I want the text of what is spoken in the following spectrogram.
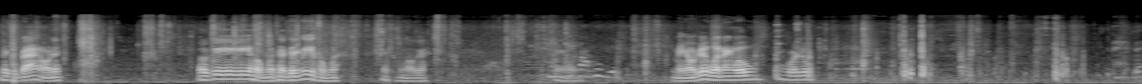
Lấy cục đá ngồi đi. Ờ, cái, cái, cái thùng này Thiện lấy cái thùng này Cái thùng ngồi kìa. Mày ngồi, mày ngồi cái bên ăn luôn Quay luôn. Để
